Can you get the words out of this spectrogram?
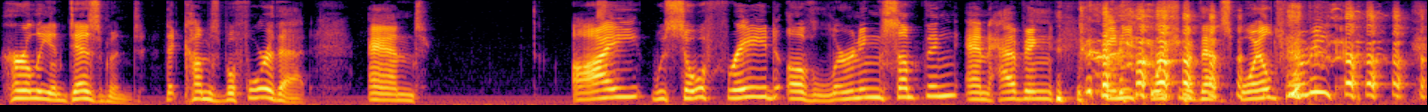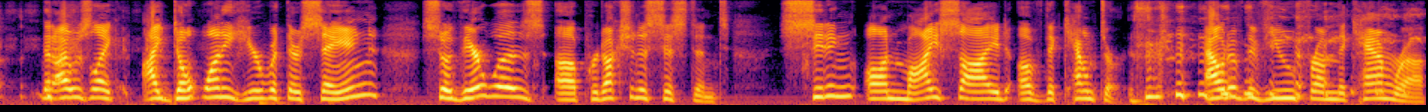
Hurley and Desmond that comes before that. And I was so afraid of learning something and having any portion of that spoiled for me that I was like, I don't want to hear what they're saying. So there was a production assistant sitting on my side of the counter, out of the view from the camera,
